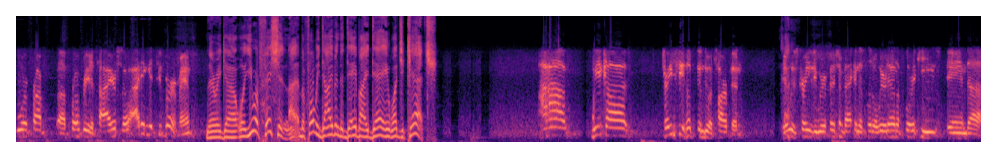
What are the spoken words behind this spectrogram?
wore prop, uh, appropriate attire, so I didn't get too burnt, man. There we go. Well, you were fishing. Before we dive into day by day, what'd you catch? Uh, we caught Tracy hooked into a tarpon. It was crazy. We were fishing back in this little. We were down the Florida Keys, and uh,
